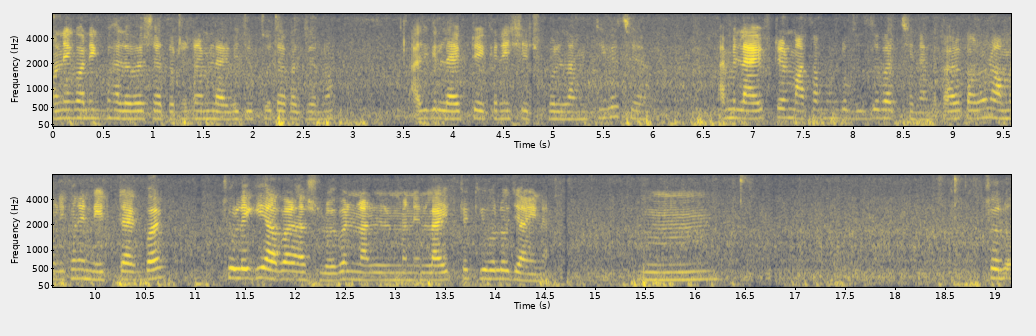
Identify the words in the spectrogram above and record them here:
অনেক অনেক ভালোবাসা এতটা টাইম লাইভে যুক্ত থাকার জন্য। আজকে লাইভটা এখানেই শেষ করলাম, ঠিক আছে? আমি লাইভটার মাথা মুন্ড বুঝতে পারছি না। তার কারণ আমার এখানে নেটটা একবার চলে গিয়ে আবার আসলো। এবার মানে লাইভটা কি হলো জানি না। চলো।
